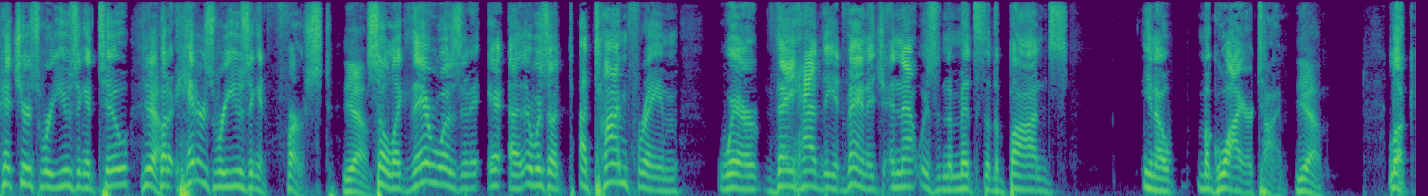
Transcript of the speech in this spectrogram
pitchers were using it too, Yeah. but hitters were using it first. yeah. So like there was an uh, there was a, a time frame where they had the advantage, and that was in the midst of the Bonds, you know, McGwire time. Yeah. Look,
